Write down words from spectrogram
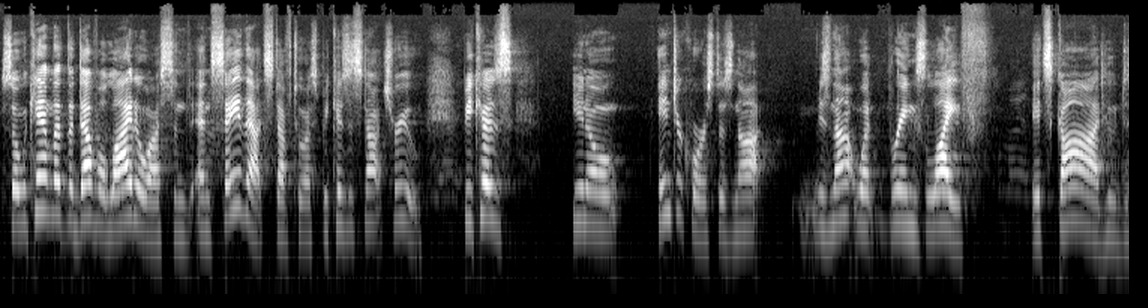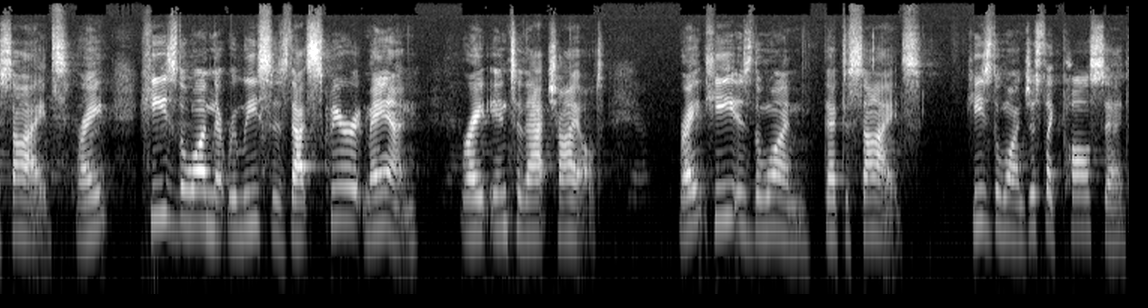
So we can't let the devil lie to us and, and say that stuff to us because it's not true. Because, you know, intercourse does not is not what brings life. It's God who decides, right? He's the one that releases that spirit man right into that child. Right? He is the one that decides. He's the one, just like Paul said,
